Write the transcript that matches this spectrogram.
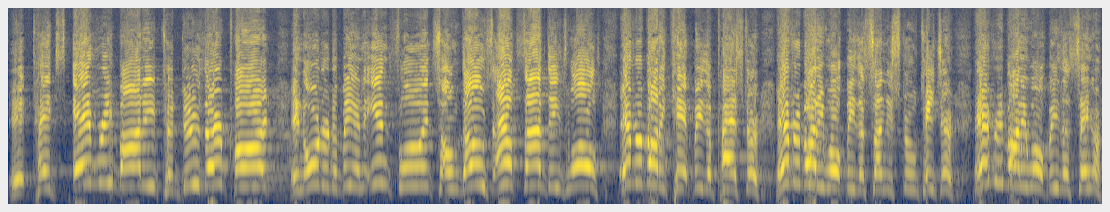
It takes everybody to do their part in order to be an influence on those outside these walls. Everybody can't be the pastor. Everybody won't be the Sunday school teacher. Everybody won't be the singer.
